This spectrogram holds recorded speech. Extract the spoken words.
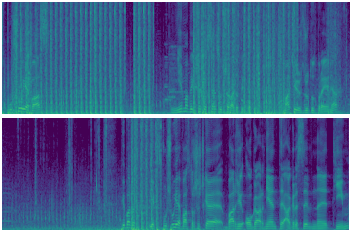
spuszuje was, nie ma większego sensu strzelać do tych botów. Macie już zrzut uzbrojenia. Chyba, że jak spuszuje was troszeczkę bardziej ogarnięty, agresywny team,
